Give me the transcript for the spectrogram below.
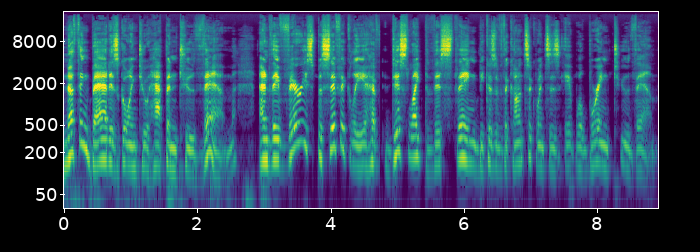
Nothing bad is going to happen to them, and they very specifically have disliked this thing because of the consequences it will bring to them.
